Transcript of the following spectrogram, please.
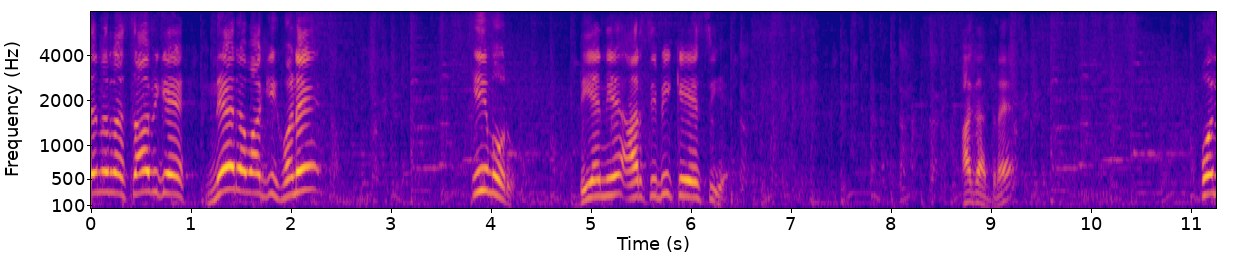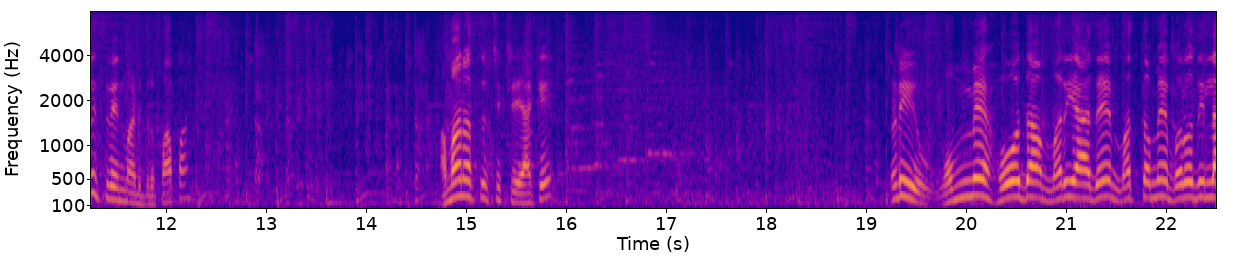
ಜನರ ಸಾವಿಗೆ ನೇರವಾಗಿ ಹೊಣೆ. ಈ ಮೂರು D N A R C B K S C A ಹಾಗಾದ್ರೆ ಪೊಲೀಸರು ಏನು ಮಾಡಿದ್ರು, ಪಾಪ? ಅಮಾನತು ಶಿಕ್ಷೆ ಯಾಕೆ? ನೋಡಿ, ಒಮ್ಮೆ ಹೋದ ಮರ್ಯಾದೆ ಮತ್ತೊಮ್ಮೆ ಬರೋದಿಲ್ಲ.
